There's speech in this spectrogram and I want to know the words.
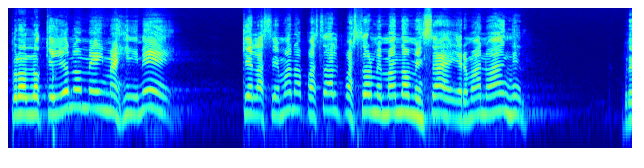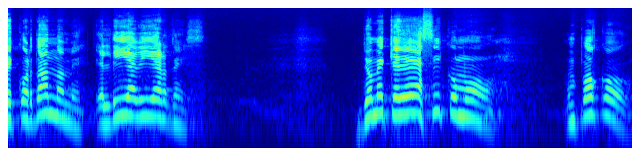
Pero lo que yo no me imaginé, que la semana pasada el pastor me manda un mensaje, hermano Ángel, recordándome el día viernes. Yo me quedé así como un poco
